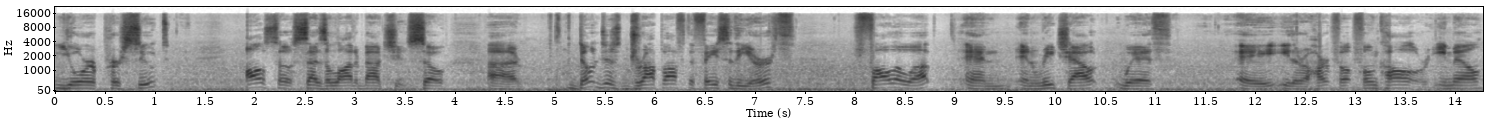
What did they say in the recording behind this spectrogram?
your pursuit also says a lot about you. So uh, don't just drop off the face of the earth. Follow up and and reach out with a either a heartfelt phone call or email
